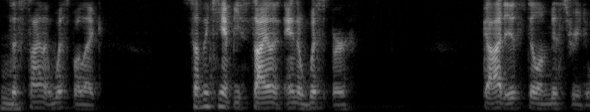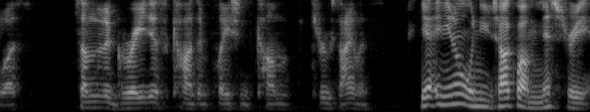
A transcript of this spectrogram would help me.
Hmm. the silent whisper, like something can't be silent and a whisper. God is still a mystery to us. Some of the greatest contemplations come through silence. Yeah, and you know when you talk about mystery,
